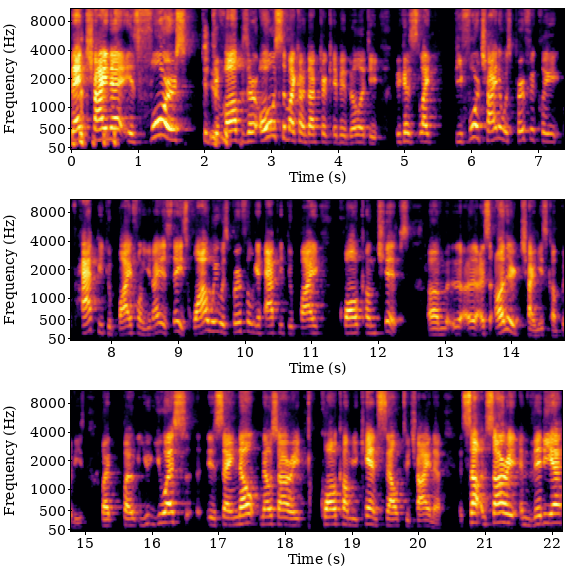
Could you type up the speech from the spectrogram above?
Then, then China is forced to develop their own semiconductor capability because like before China was perfectly happy to buy from United States. Huawei was perfectly happy to buy Qualcomm chips um, uh, as other Chinese companies. But but U- U.S. is saying no, no, sorry, Qualcomm, you can't sell to China. So, sorry, Nvidia,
